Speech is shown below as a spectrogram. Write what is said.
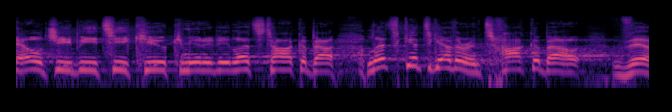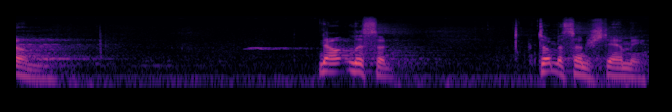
LGBTQ community. Let's talk about, let's get together and talk about them. Now, listen, don't misunderstand me.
